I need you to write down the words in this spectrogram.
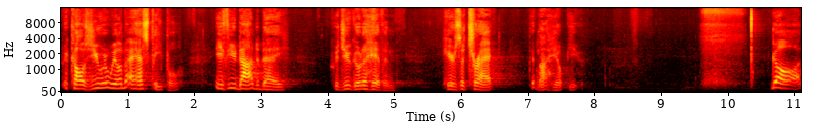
because you were willing to ask people, if you died today, would you go to heaven? Here's a tract that might help you. God,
